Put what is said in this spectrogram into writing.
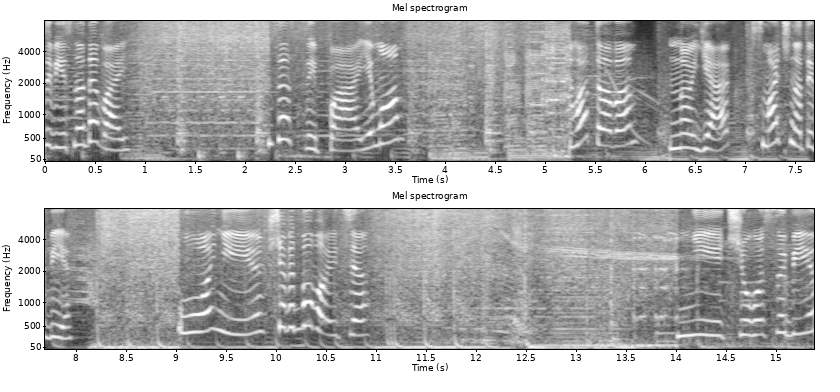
Звісно, давай. Засипаємо. Готово. Ну як? Смачно тобі? О, ні, що відбувається? Нічого собі.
